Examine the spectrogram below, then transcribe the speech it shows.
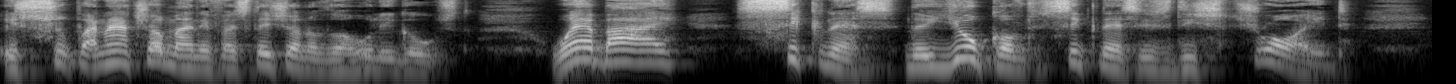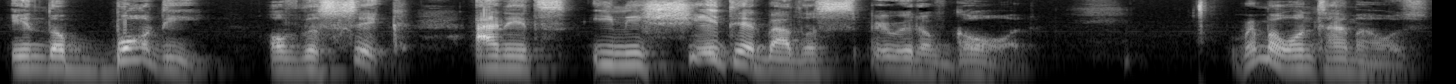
a supernatural manifestation of the Holy Ghost, whereby sickness, the yoke of sickness is destroyed in the body of the sick and it's initiated by the Spirit of God. Remember one time I was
